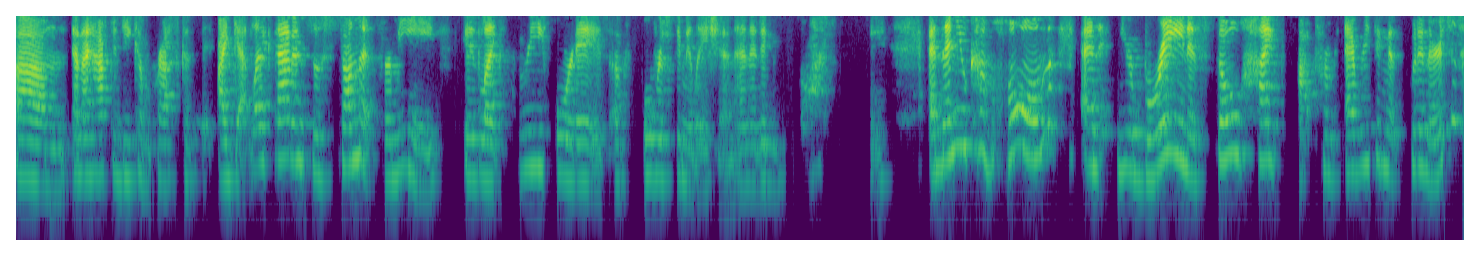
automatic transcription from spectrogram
Um, and I have to decompress because I get like that. And so summit for me is like three, four days of overstimulation and it exhausts me. And then you come home and your brain is so hyped up from everything that's put in there. It's just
